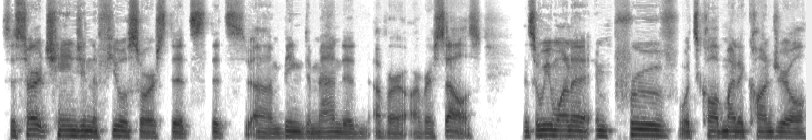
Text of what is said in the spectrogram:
So start changing the fuel source that's that's um, being demanded of our of our cells. And so we want to improve what's called mitochondrial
